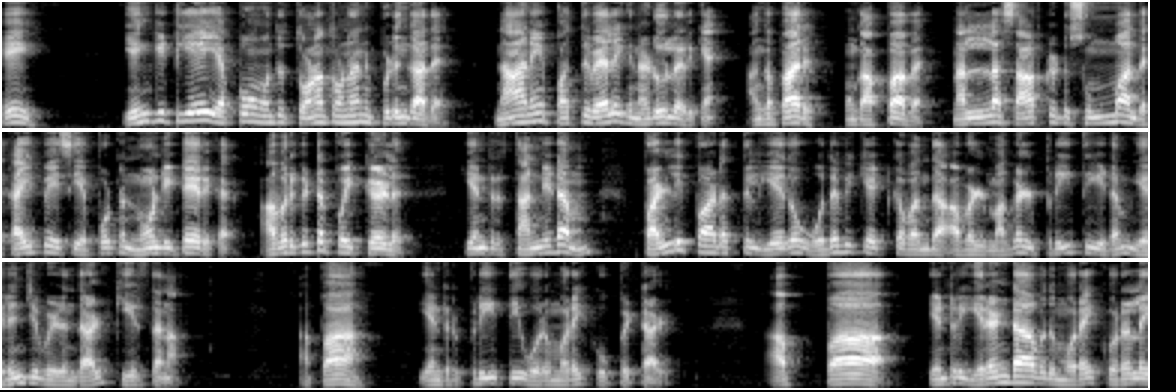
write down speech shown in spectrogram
ஏய் எங்கிட்டயே எப்பவும் வந்து தொண தொணன்னு பிடுங்காத. நானே பத்து வேலைக்கு நடுவில் இருக்கேன். அங்கே பாரு உங்கள் அப்பாவை. நல்லா சாப்பிட்டுட்டு சும்மா அந்த கைபேசியை போட்டு நோண்டிட்டே இருக்கார். அவர்கிட்ட போய் கேளு என்று தன்னிடம் பள்ளி பாடத்தில் ஏதோ உதவி கேட்க வந்த அவள் மகள் பிரீத்தியிடம் எரிஞ்சு விழுந்தாள் கீர்த்தனா. அப்பா என்று பிரீத்தி ஒரு முறை கூப்பிட்டாள். அப்பா என்று இரண்டாவது முறை குரலை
